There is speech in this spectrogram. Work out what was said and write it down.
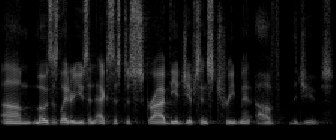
um, Moses later used in Exodus to describe the Egyptians' treatment of the Jews.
